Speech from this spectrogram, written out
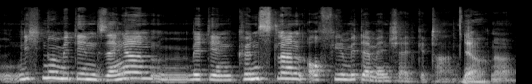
nicht nur mit den Sängern, mit den Künstlern, auch viel mit der Menschheit getan. Ja, ne?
